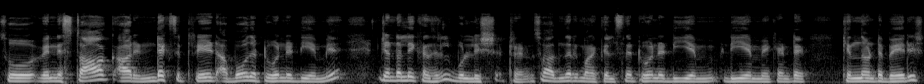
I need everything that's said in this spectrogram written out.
so when a stock or index trade above the two hundred DMA generally consider bullish trend so అందరికి మనకు తెలిసిన టూ హండ్రెడ్ డిఎం డిఎంఏ కంటే కింద ఉంటే బేరిష్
